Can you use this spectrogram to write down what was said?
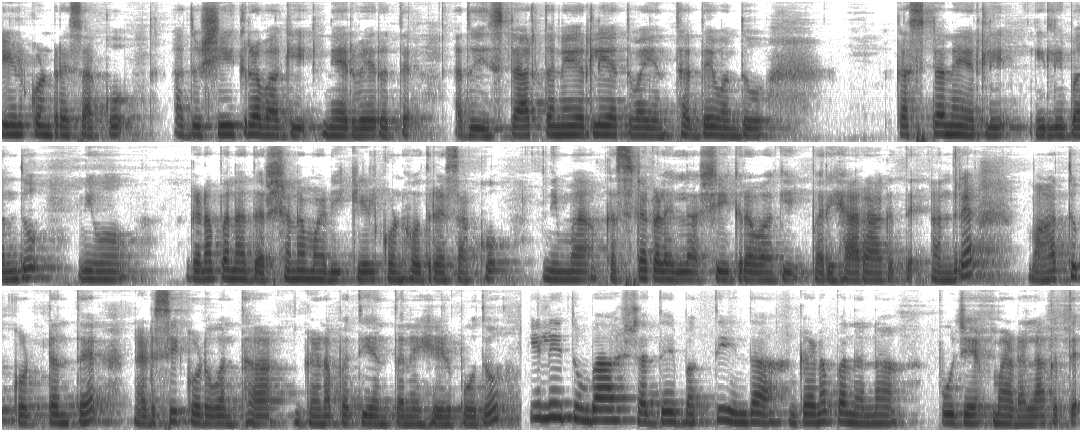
ಕೇಳಿಕೊಂಡ್ರೆ ಸಾಕು. ಅದು ಶೀಘ್ರವಾಗಿ ನೆರವೇರುತ್ತೆ. ಅದು ಇಷ್ಟಾರ್ಥನೇ ಇರಲಿ ಅಥವಾ ಎಂಥದ್ದೇ ಒಂದು ಕಷ್ಟನೇ ಇರಲಿ, ಇಲ್ಲಿ ಬಂದು ನೀವು ಗಣಪನ ದರ್ಶನ ಮಾಡಿ ಕೇಳ್ಕೊಂಡು ಹೋದರೆ ಸಾಕು. ನಿಮ್ಮ ಕಷ್ಟಗಳೆಲ್ಲ ಶೀಘ್ರವಾಗಿ ಪರಿಹಾರ ಆಗುತ್ತೆ. ಅಂದರೆ ಮಾತು ಕೊಟ್ಟಂತೆ ನಡೆಸಿಕೊಡುವಂತಹ ಗಣಪತಿ ಅಂತಲೇ ಹೇಳ್ಬೋದು. ಇಲ್ಲಿ ತುಂಬ ಶ್ರದ್ಧೆ, ಭಕ್ತಿಯಿಂದ ಗಣಪನನ್ನು ಪೂಜೆ ಮಾಡಲಾಗುತ್ತೆ.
